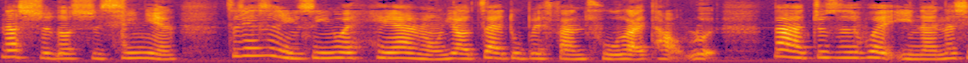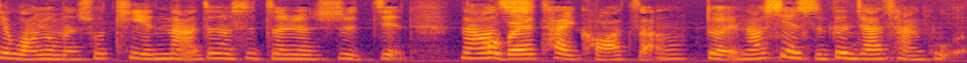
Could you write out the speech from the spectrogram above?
那时隔十七年，这件事情是因为《黑暗荣耀》再度被翻出来讨论，那就是会引来那些网友们说：“天呐，真的是真人事件。”然后会不会太夸张？对，然后现实更加残酷了。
